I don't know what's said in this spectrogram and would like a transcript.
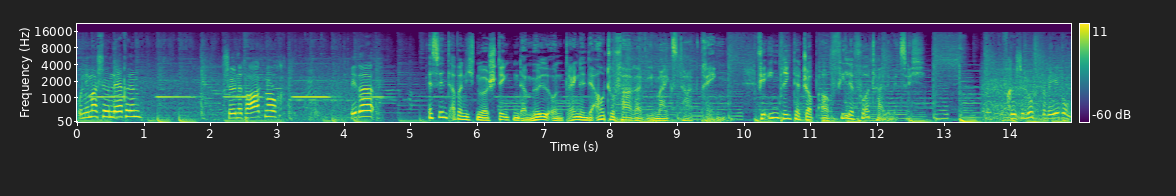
Und immer schön lächeln. Schönen Tag noch. Bitte. Es sind aber nicht nur stinkender Müll und drängelnde Autofahrer, die Mikes Tag prägen. Für ihn bringt der Job auch viele Vorteile mit sich. Frische Luft, Bewegung.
